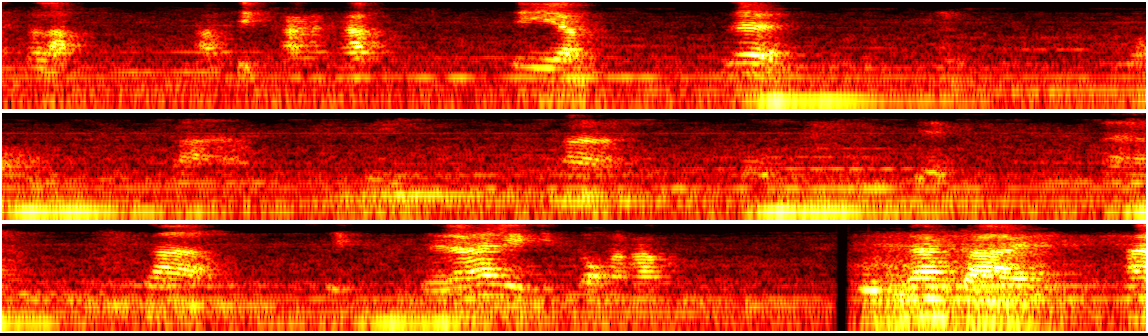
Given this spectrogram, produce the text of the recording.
นสลับทำสิบครั้งนะครับ เตรียมเริ่มหนึ่งสอง ห้าหกเจ็ดแปดเก้าสิบเสร็จแล้วให้เรียนยืนตรงนะครับอุ่นร่างกายท่า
